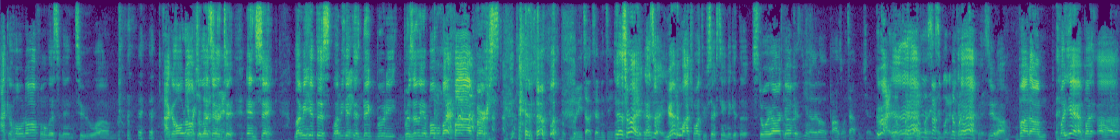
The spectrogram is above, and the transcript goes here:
I can hold off on listening to. Um, I can hold off Rich to listening Trying. to NSYNC. Let me get this. Let me get this big booty Brazilian bubble butt five first. And then we'll- Booty Talk 17. that's right. That's right. You had to watch one through sixteen to get the story arc of it. You know it all piles on top of each other. Right, No it- it pun- no pun intended. No pun intended. happens, you know. But um, but yeah, but uh,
